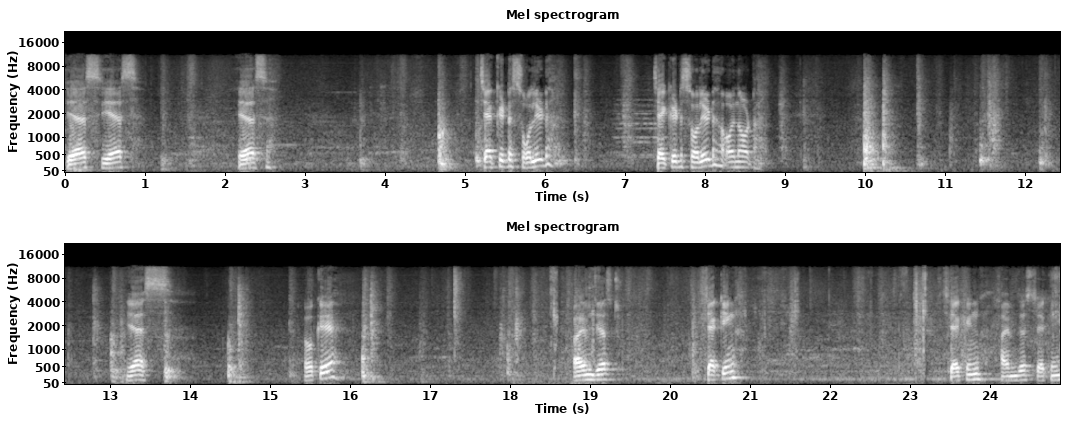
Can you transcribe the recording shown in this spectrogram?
Yes yes. Yes. Check it solid. Check it solid or not? Yes. Okay. I am just checking checking. I'm just checking.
